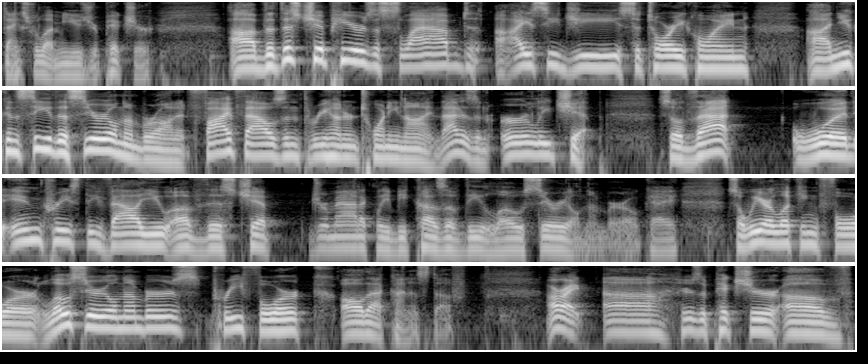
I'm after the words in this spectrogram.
thanks for letting me use your picture. Uh, that this chip here is a slabbed uh, ICG Satori coin, uh, and you can see the serial number on it, 5,329. That is an early chip. So that would increase the value of this chip dramatically because of the low serial number, okay? So we are looking for low serial numbers, pre-fork, all that kind of stuff. All right, uh, here's a picture of,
